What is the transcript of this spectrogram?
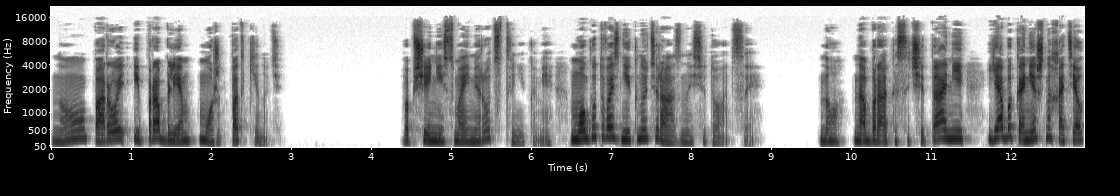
Но порой и проблем может подкинуть. В общении с моими родственниками могут возникнуть разные ситуации. Но на бракосочетании я бы, конечно, хотел,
